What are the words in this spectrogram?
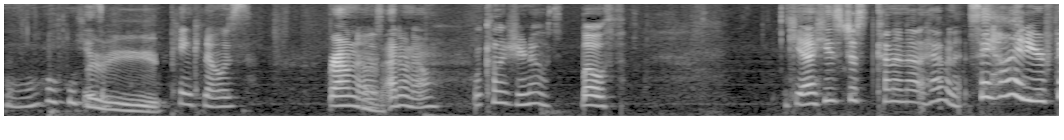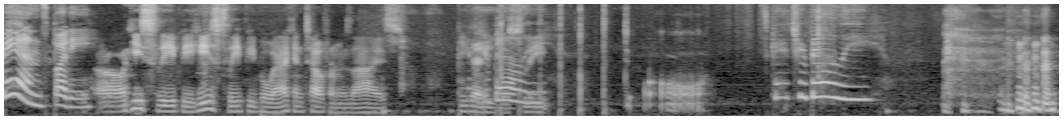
He has a pink nose, brown Hmm. nose. I don't know. What color's your nose? Both. Yeah, he's just kind of not having it. Say hi to your fans, buddy. Oh, he's sleepy. He's sleepy boy. I can tell from his eyes. He's Pat ready to sleep. Aw. Scratch your belly.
